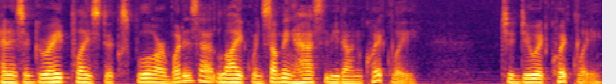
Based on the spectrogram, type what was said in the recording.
And it's a great place to explore what is that like when something has to be done quickly, to do it quickly.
